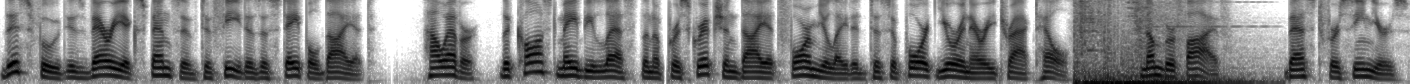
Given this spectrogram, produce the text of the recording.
this food is very expensive to feed as a staple diet. However, the cost may be less than a prescription diet formulated to support urinary tract health. Number 5. Best for seniors.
